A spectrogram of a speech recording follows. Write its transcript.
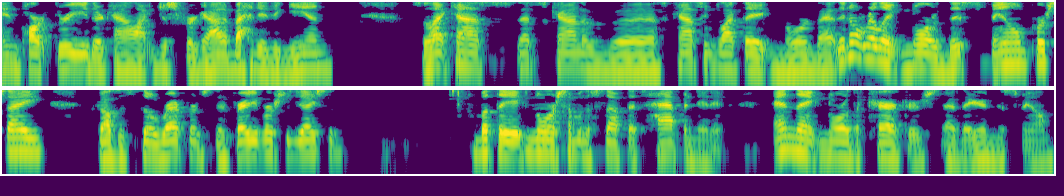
in part three they're kind of like just forgot about it again. So that kind of that's kind of uh, kind of seems like they ignored that. They don't really ignore this film per se because it's still referenced in Freddy vs. Jason but they ignore some of the stuff that's happened in it, and they ignore the characters that are in this film.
